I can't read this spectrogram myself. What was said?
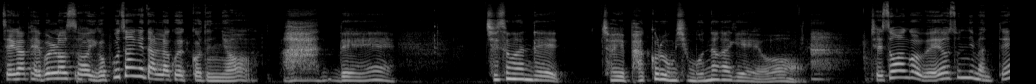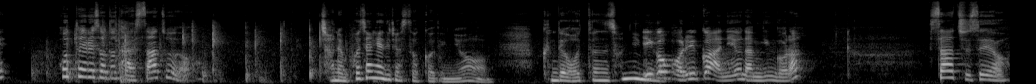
제가 배불러서 이거 포장해달라고 했거든요. 아, 네. 죄송한데 저희 밖으로 음식 못 나가게 해요. 죄송한 걸 왜요, 손님한테? 호텔에서도 다 싸줘요. 저는 포장해 드렸었거든요. 근데 어떤 손님이 이거 버릴 거 아니에요, 남긴 거라? 싸주세요.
